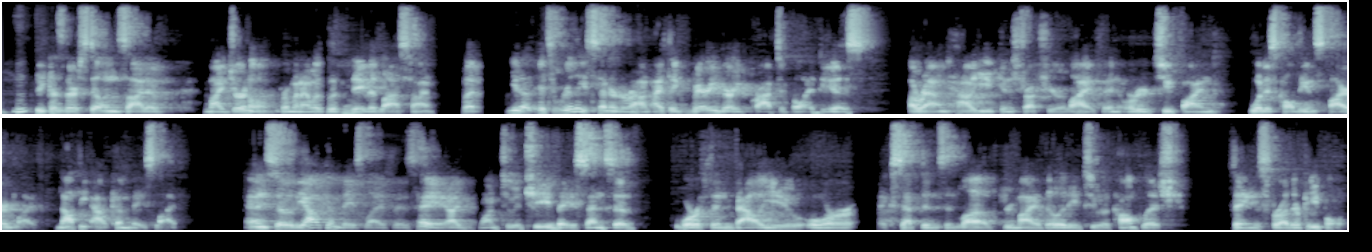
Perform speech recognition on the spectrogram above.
mm-hmm. because they're still inside of my journal from when I was with David last time But you know, it's really centered around, I think, very, very practical ideas around how you can structure your life in order to find what is called the inspired life, not the outcome based life. And so the outcome based life is hey, I want to achieve a sense of worth and value or acceptance and love through my ability to accomplish things for other people.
